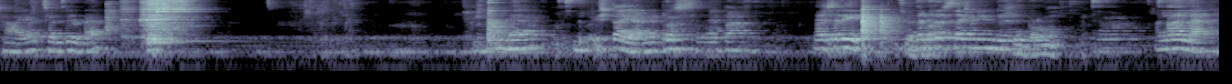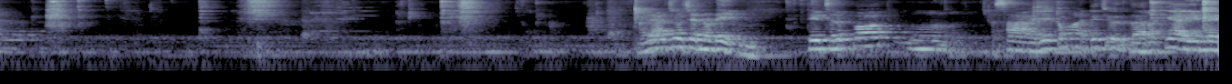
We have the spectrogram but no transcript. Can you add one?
ചായ വെച്ചിട്ടുണ്ട് ഇവിടെ? പിന്നെ ഡ്രസ് ഇഷ്ടമായ ഡ്രസ്സ് എങ്ങനെയുണ്ട്? നല്ലതല്ലേ? ചോദിച്ചെന്നോടേ ടീച്ചർ ഇപ്പോ സാരിയൊക്കെ മാറ്റി ചുരിദാറൊക്കെ ആയില്ലേ?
